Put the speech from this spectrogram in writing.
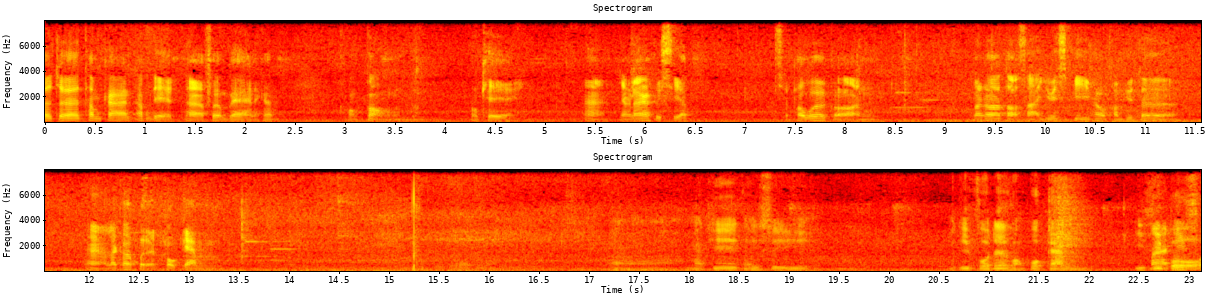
เราจะทำการอัปเดตเฟิร์มแวร์นะครับ ของกล่อง โอเคอ่าอย่างแรกก็คือเสียบเสียบ power ก่อน แล้วก็ต่อสาย USB เข้าคอมพิวเตอร์อ่าแล้วก็เปิดโปรแกรมอ่ามาที่ Easy มาที่โฟลเดอร์ของโปรแกรม Easy มา Pro ที่โฟ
